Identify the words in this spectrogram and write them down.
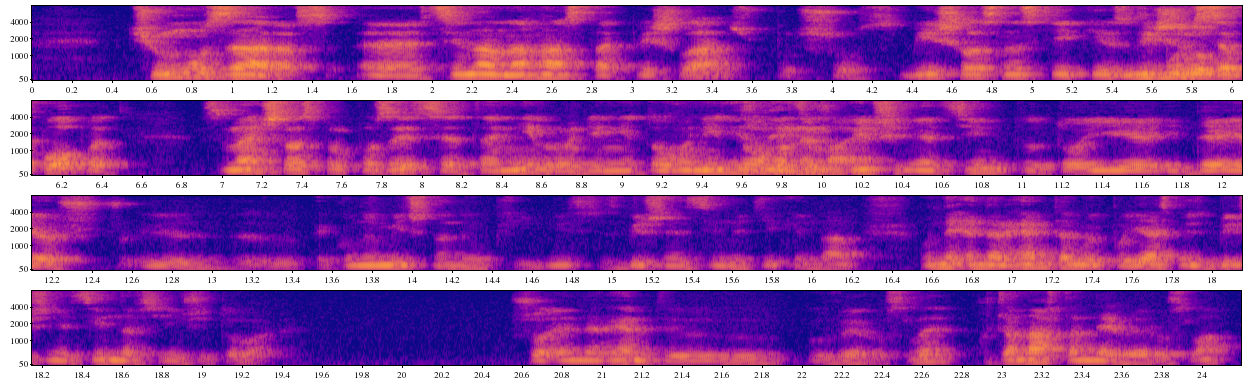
Чому зараз е, ціна на газ так пішла? Що- збільшилась настільки, збільшився попит, зменшилась пропозиція, та ні, вроді ні того, ні Мені того немає. збільшення цін, то, то є ідея, що е, економічна необхідність, збільшення цін не тільки на вони енергентами пояснюють збільшення цін на всі інші товари. Що енергенти е, виросли, хоча нафта не виросла.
